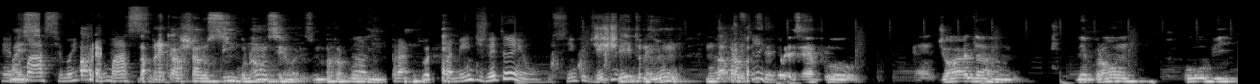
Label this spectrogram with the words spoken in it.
É, Mas no máximo, hein? Pra, no máximo. Dá pra encaixar no 5, não, senhores? Não dá pra pôr não, pra, pra, mim, de jeito nenhum. O 5 de, de jeito, nenhum. nenhum. Não, não dá pra fazer, nenhum. por exemplo, é, Jordan, LeBron, Kobe,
